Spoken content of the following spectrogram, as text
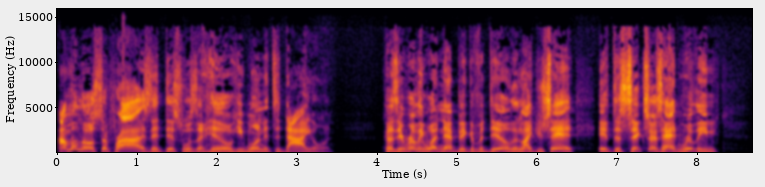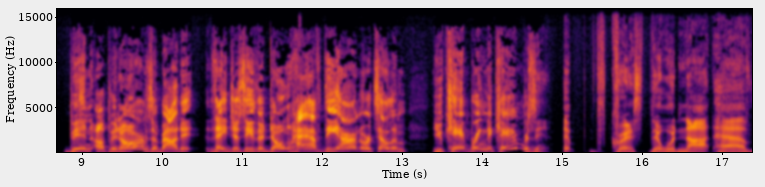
I'm a little surprised that this was a hill he wanted to die on because it really wasn't that big of a deal. And like you said, if the Sixers had really been up in arms about it, they just either don't have Deion or tell him you can't bring the cameras in. It, Chris, there would not have,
